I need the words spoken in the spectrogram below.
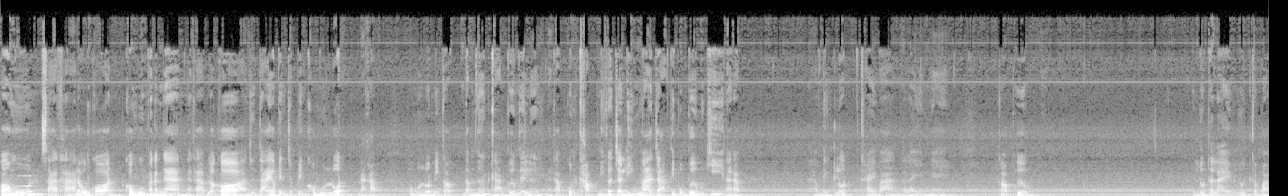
ข้อมูลสาขาและองค์กร ข้อมูลพนักงานนะครับ แล้วก็อันสุดท้ายก็เป็นจะเป็นข้อมูลรถนะครับ ข้อมูลรถนี่ก็ดำเนินการเพิ่มได้เลยนะครับ คนขับนี่ก็จะลิงก์มาจากที่ผมเพิ่มเมื่อกี้นะครับนะครับเด็กรถใครบ้างอะไรยังไง ก็เพิ่ม เป็นรถอะไรเป็นรถกระบะ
